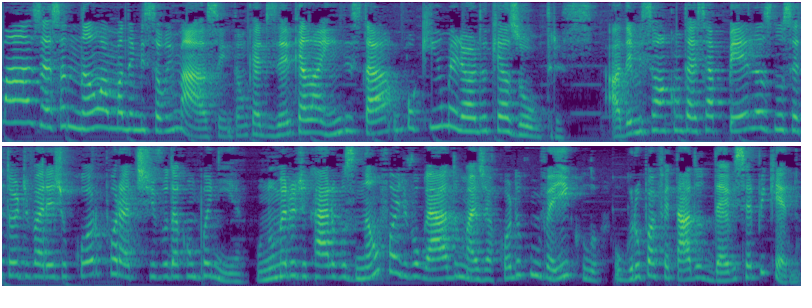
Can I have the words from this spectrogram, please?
mas essa não é uma demissão em massa, então quer dizer que ela ainda está um pouquinho melhor do que as outras. A demissão acontece apenas no setor de varejo corporativo da companhia. O número de cargos não foi divulgado, mas de acordo com o veículo, o grupo afetado deve ser pequeno.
